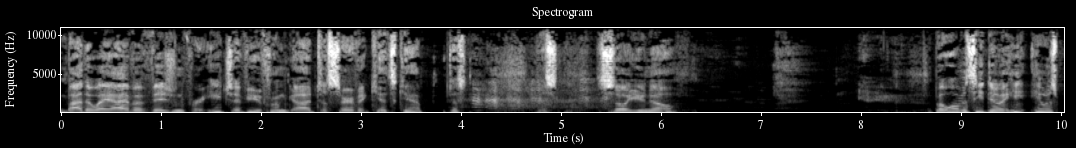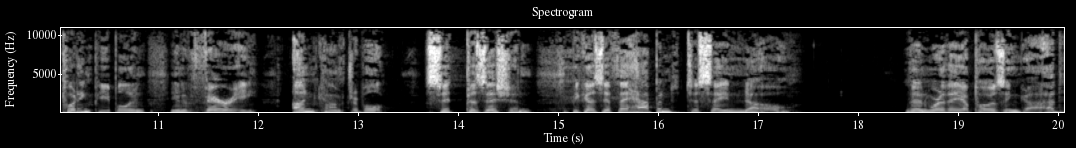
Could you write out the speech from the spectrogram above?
By the way, I have a vision for each of you from God to serve at kids camp. Just, just so you know. But what was he doing? He, he was putting people in, in a very uncomfortable sit position because if they happened to say no, then were they opposing God?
